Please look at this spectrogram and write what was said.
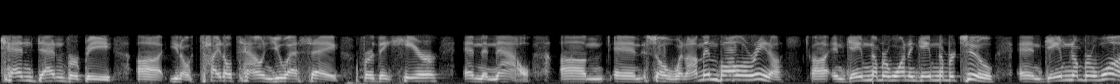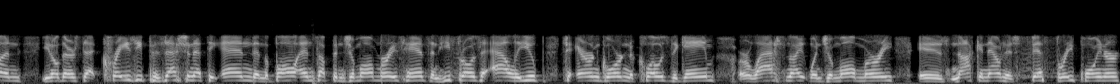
Can Denver be, uh, you know, Titletown USA for the here and the now? Um, and so when I'm in Ball Arena uh, in game number one and game number two, and game number one, you know, there's that crazy possession at the end, and the ball ends up in Jamal Murray's hands, and he throws an alley oop to Aaron Gordon to close the game. Or last night when Jamal Murray is knocking down his fifth three pointer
